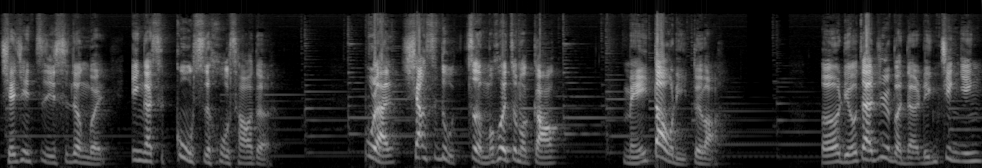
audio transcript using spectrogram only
千信自己是认为应该是故事互抄的，不然相似度怎么会这么高？没道理，对吧？而留在日本的林静英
